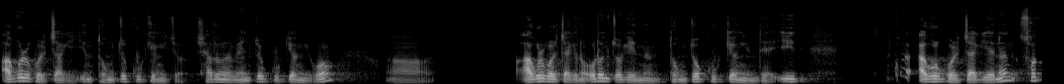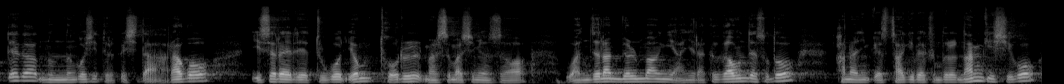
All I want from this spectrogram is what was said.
아굴 골짜기, 이 동쪽 국경이죠. 샤론은 왼쪽 국경이고 어, 아굴 골짜기는 오른쪽에 있는 동쪽 국경인데 이 아굴 골짜기에는 소떼가 눕는 곳이 될 것이다라고 이스라엘의 두 곳 영토를 말씀하시면서 완전한 멸망이 아니라 그 가운데서도 하나님께서 자기 백성들을 남기시고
